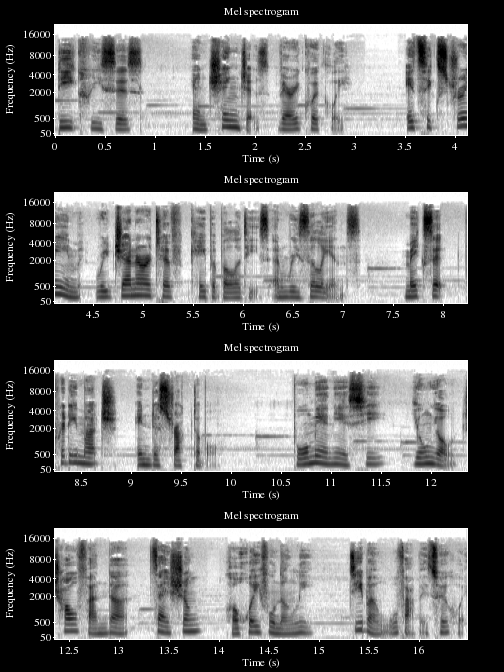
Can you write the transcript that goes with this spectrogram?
decreases, and changes very quickly. Its extreme regenerative capabilities and resilience makes it pretty much indestructible. 不灭孽蜥拥有超凡的再生和恢复能力，基本无法被摧毁。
